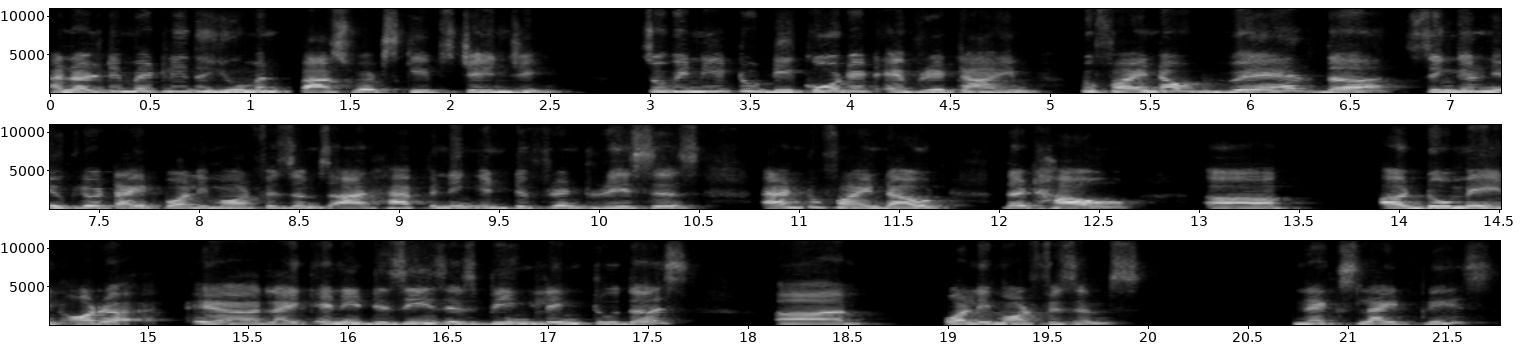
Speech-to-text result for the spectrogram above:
And ultimately the human passwords keeps changing. So we need to decode it every time to find out where the single nucleotide polymorphisms are happening in different races and to find out that how uh, a domain or a, uh, like any disease is being linked to this uh, polymorphisms. Next slide, please.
